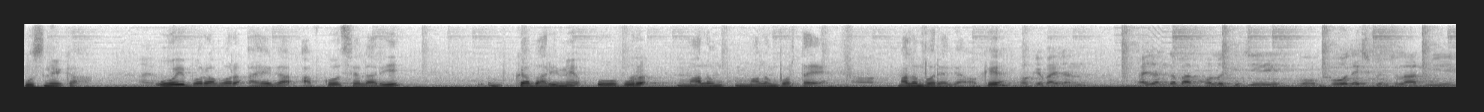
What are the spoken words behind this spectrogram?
पूछने का वही बराबर आएगा आपको सैलरी का बारे में वो पूरा मालूम मालूम पड़ता है। मालूम पड़ेगा ओके ओके भाईजान भाईजान का बात फॉलो कीजिए वो बहुत एक्सपीरियंस आदमी है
